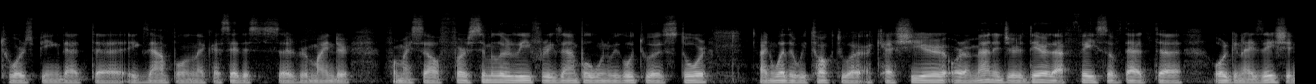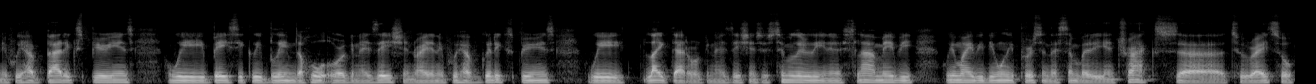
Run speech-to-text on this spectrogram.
towards being that uh, example. And like I said, this is a reminder for myself. First, similarly, for example, when we go to a store and whether we talk to a, cashier or a manager, they're that face of that uh, organization. If we have bad experience, we basically blame the whole organization, right? And if we have good experience, we like that organization. So similarly in Islam, maybe we might be the only person that somebody attracts uh, to, right? So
